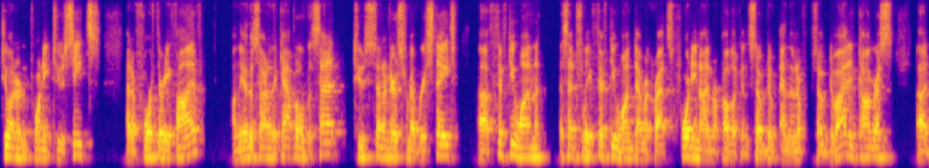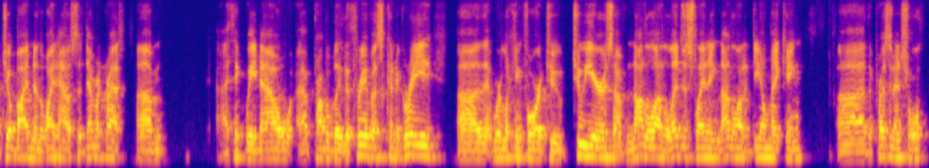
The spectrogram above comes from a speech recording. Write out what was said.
222 seats out of 435. On the other side of the Capitol, the Senate, two senators from every state, uh, 51, essentially 51 Democrats, 49 Republicans. So, and then so divided Congress. Uh, Joe Biden in the White House, a Democrat. Um, I think we now uh, probably the three of us can agree uh, that we're looking forward to two years of not a lot of legislating, not a lot of deal making. Uh, the presidential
